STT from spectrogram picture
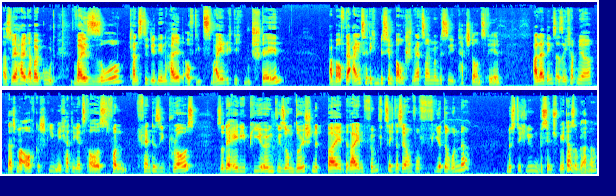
Das wäre halt aber gut, weil so kannst du dir den halt auf die zwei richtig gut stellen. Aber auf der eins hätte ich ein bisschen Bauchschmerzen, weil mir ein bisschen die Touchdowns fehlen. Allerdings, also ich habe mir das mal aufgeschrieben, ich hatte jetzt raus von Fantasy Pros so der ADP irgendwie so im Durchschnitt bei 53, das ist ja irgendwo vierte Runde. Müsste ich lügen, ein bisschen später sogar, ne?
